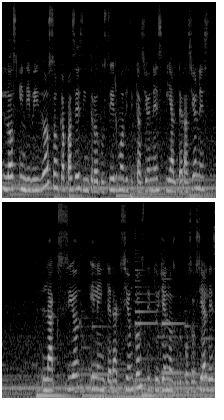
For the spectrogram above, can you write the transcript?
Los individuos son capaces de introducir modificaciones y alteraciones. La acción y la interacción constituyen los grupos sociales.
